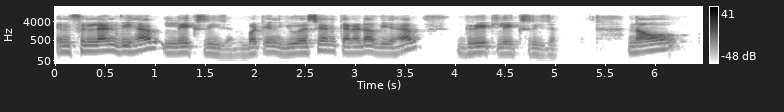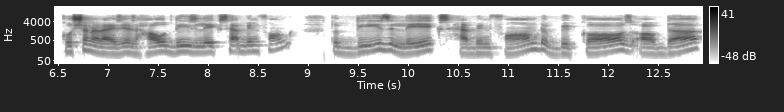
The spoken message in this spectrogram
In Finland, we have lakes region, but in USA and Canada, we have Great Lakes region. Now, question arises how these lakes have been formed. So, these lakes have been formed because of the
